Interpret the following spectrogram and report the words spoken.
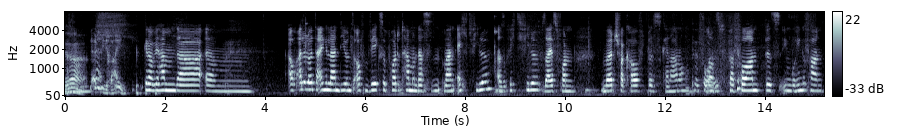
Ja. Wie rein. Genau, wir haben da ähm, auch alle Leute eingeladen, die uns auf dem Weg supportet haben und das waren echt viele, also richtig viele, sei es von Merch verkauft bis, keine Ahnung, Performt. performt bis irgendwo hingefahren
